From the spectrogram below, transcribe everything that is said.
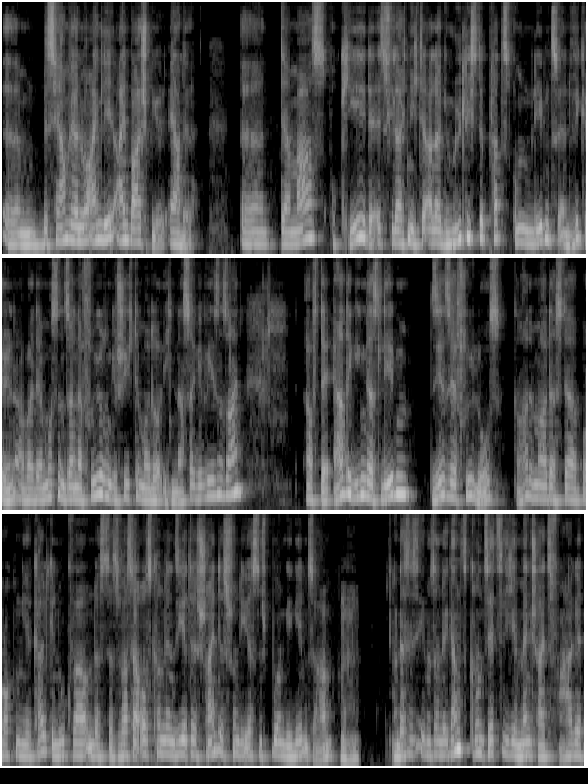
Ähm, bisher haben wir ja nur ein, ein Beispiel, Erde. Äh, der Mars, okay, der ist vielleicht nicht der allergemütlichste Platz, um Leben zu entwickeln, aber der muss in seiner früheren Geschichte mal deutlich nasser gewesen sein. Auf der Erde ging das Leben sehr, sehr früh los. Gerade mal, dass der Brocken hier kalt genug war und dass das Wasser auskondensierte, scheint es schon die ersten Spuren gegeben zu haben. Mhm. Und das ist eben so eine ganz grundsätzliche Menschheitsfrage.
